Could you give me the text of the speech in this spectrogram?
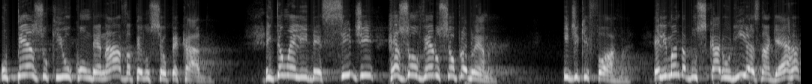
o peso que o condenava pelo seu pecado. Então ele decide resolver o seu problema. E de que forma? Ele manda buscar Urias na guerra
